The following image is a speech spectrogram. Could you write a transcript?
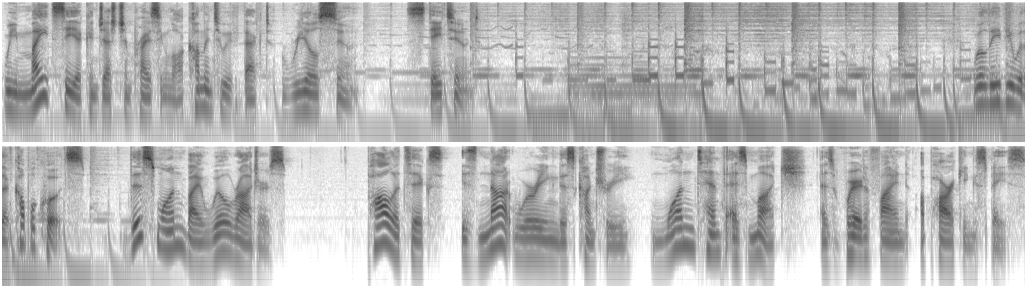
We might see a congestion pricing law come into effect real soon. Stay tuned. We'll leave you with a couple quotes. This one by Will Rogers. Politics is not worrying this country one tenth as much as where to find a parking space.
